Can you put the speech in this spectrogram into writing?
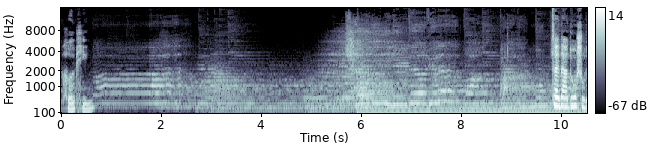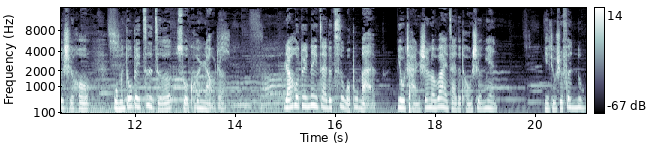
和平。在大多数的时候，我们都被自责所困扰着，然后对内在的自我不满。又产生了外在的投射面，也就是愤怒。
